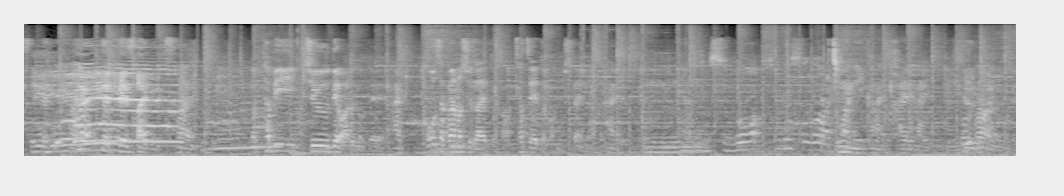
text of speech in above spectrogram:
つって、へー。徹底スタイルです。はい。まあ、旅中ではあるのではい。大阪の取材とか撮影とかもしたいなと。思って、うん。すごいそれすごい。1万人行かないと帰れないっていうルールがあるので。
